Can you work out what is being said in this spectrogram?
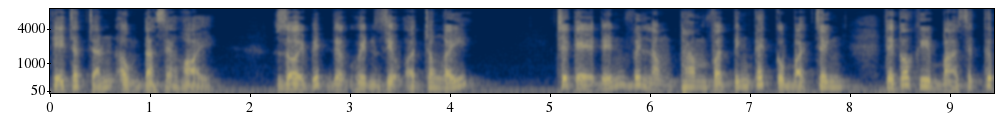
thì chắc chắn ông ta sẽ hỏi. Rồi biết được huyền diệu ở trong ấy. Chưa kể đến với lòng tham và tính cách của bà Trinh thì có khi bà sẽ cướp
